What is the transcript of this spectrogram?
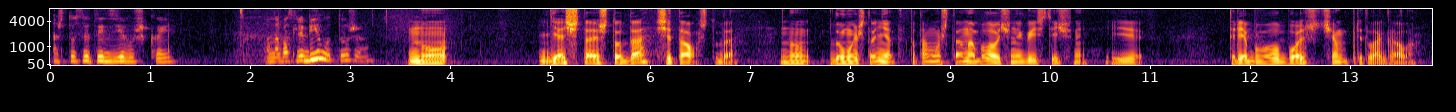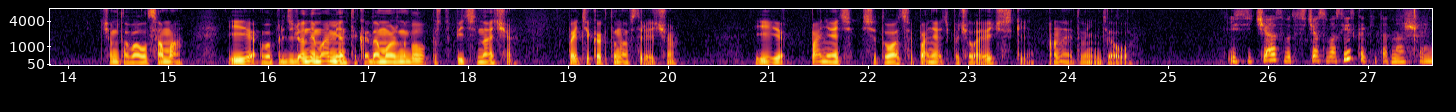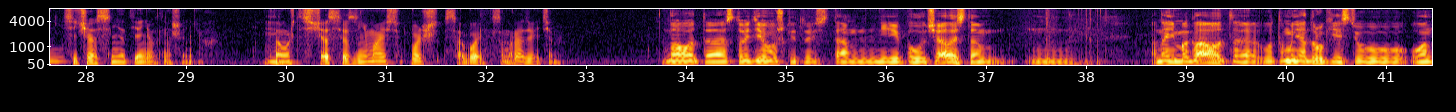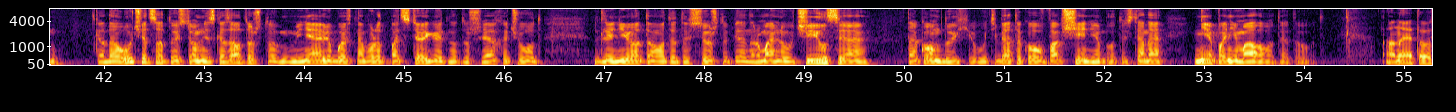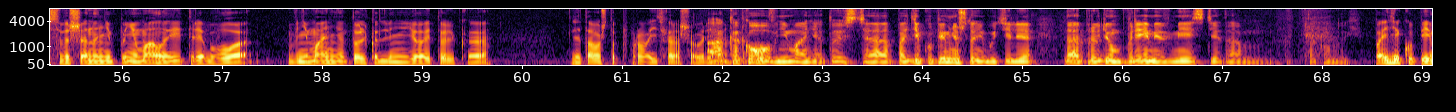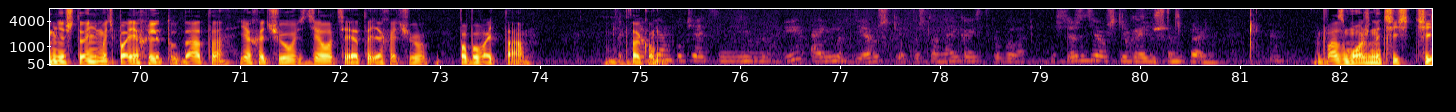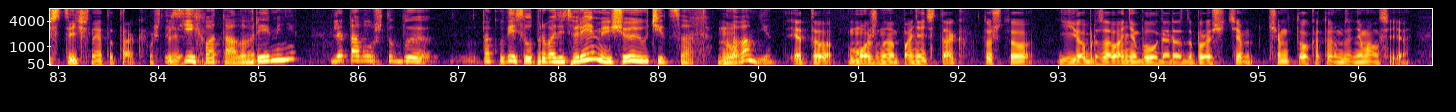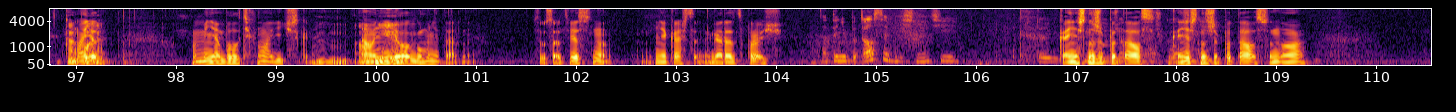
А что с этой девушкой? Она вас любила тоже? Ну, я считаю, что да, считал, что да, но думаю, что нет, потому что она была очень эгоистичной и требовала больше, чем предлагала, чем давала сама. И в определенные моменты, когда можно было поступить иначе, пойти как-то навстречу и понять ситуацию, понять по-человечески, она этого не делала. И сейчас, вот сейчас у вас есть какие-то отношения? Сейчас нет, я не в отношениях. Потому что сейчас я занимаюсь больше собой, саморазвитием. Но вот а, с той девушкой, то есть там не получалось, там она не могла вот, а, вот у меня друг есть, у, он когда учится, то есть он мне сказал то, что меня любовь наоборот подстегивает на то, что я хочу вот для нее там вот это все, чтобы я нормально учился, в таком духе. У тебя такого вообще не было, то есть она не понимала вот этого вот. Она этого совершенно не понимала и требовала внимания только для нее и только для того, чтобы проводить хорошо время. А какого внимания? То есть а, пойди купи мне что-нибудь или давай проведем время вместе там таком духе. Пойди купи мне что-нибудь, поехали туда-то, я хочу сделать это, я хочу побывать там. В таком. Проблема, получается, не в любви, а именно в девушке, то, что она эгоистка была. Не все же девушки эгоисты. Возможно, частично это так. Потому То что есть есть- ей хватало времени для того, чтобы так весело проводить время, еще и учиться. Ну, а вам нет. Это можно понять так, то, что ее образование было гораздо проще, тем, чем то, которым занимался я. Какое? Моё- у меня было технологическое, М, а, у нее гуманитарное. То, соответственно, мне кажется, гораздо проще. А ты не пытался объяснить ей? что Конечно же пытался, конечно же пытался, но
